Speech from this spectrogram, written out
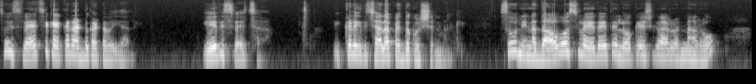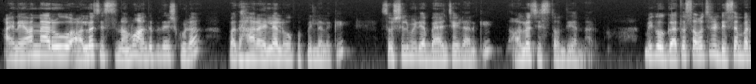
సో ఈ స్వేచ్ఛకి ఎక్కడ అడ్డుకట్ట వేయాలి? ఏది స్వేచ్ఛ? ఇక్కడ ఇది చాలా పెద్ద క్వశ్చన్ మనకి. సో నిన్న దావోస్లో ఏదైతే లోకేష్ గారు అన్నారో ఆయన ఏమన్నారు? ఆలోచిస్తున్నాము. ఆంధ్రప్రదేశ్ కూడా పదహారేళ్ళ లోపు పిల్లలకి సోషల్ మీడియా బ్యాన్ చేయడానికి ఆలోచిస్తోంది అన్నారు. మీకు గత సంవత్సరం డిసెంబర్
